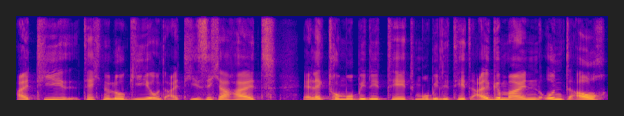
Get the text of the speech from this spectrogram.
IT-Technologie und IT-Sicherheit, Elektromobilität, Mobilität allgemein und auch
